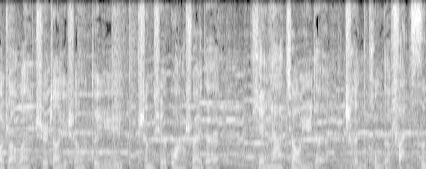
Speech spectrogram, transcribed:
要转弯，是张雨生对于升学挂帅的填鸭教育的沉痛的反思。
